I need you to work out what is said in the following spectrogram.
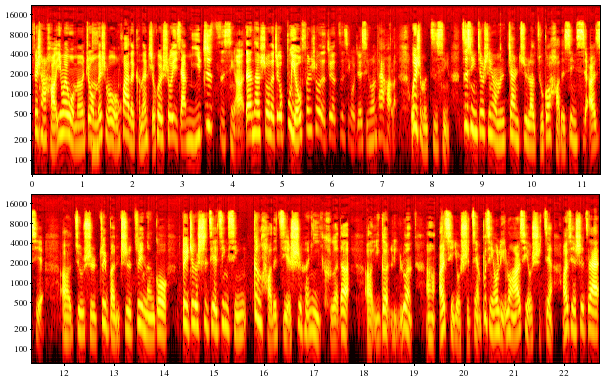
非常好，因为我们这种没什么文化的，可能只会说一下迷之自信啊。但是他说的这个不由分说的这个自信，我觉得形容太好了。为什么自信？自信就是因为我们占据了足够好的信息，而且呃，就是最本质、最能够。对这个世界进行更好的解释和拟合的呃一个理论啊，而且有实践，不仅有理论，而且有实践，而且是在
